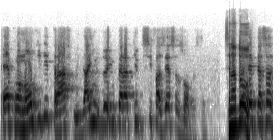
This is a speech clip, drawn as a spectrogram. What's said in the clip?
econômico e de tráfego, e do imperativo de se fazer essas obras. Senador. Dessa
